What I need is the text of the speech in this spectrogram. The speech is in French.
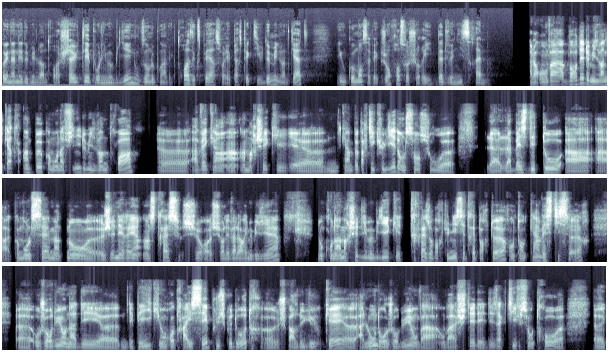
Après une année 2023 chahutée pour l'immobilier, nous faisons le point avec trois experts sur les perspectives 2024 et on commence avec Jean-François Chory d'Advenis REM. Alors on va aborder 2024 un peu comme on a fini 2023, euh, avec un, marché qui est, euh, qui est, un peu particulier dans le sens où euh, la, baisse des taux a, comme on le sait maintenant, généré un, stress sur, sur les valeurs immobilières. Donc on a un marché de l'immobilier qui est très opportuniste et très porteur en tant qu'investisseur. Aujourd'hui, on a des, pays qui ont repricé plus que d'autres. je parle de UK. à Londres, aujourd'hui, on va, on va acheter des, actifs centraux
